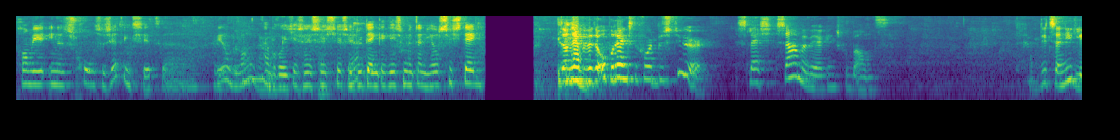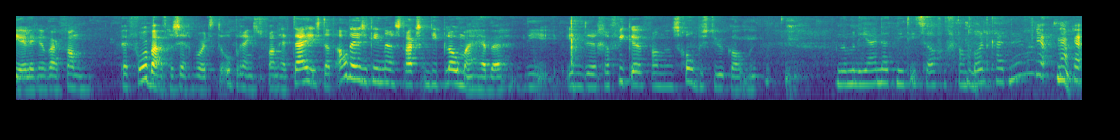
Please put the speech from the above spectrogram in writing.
gewoon weer in een schoolse setting zit? Eh, heel belangrijk. En broertjes en zusjes, het Ja. doet denk ik iets met een heel systeem. Dan hebben we de opbrengsten voor het bestuur. Slash samenwerkingsverband. Dit zijn niet leerlingen waarvan bij voorbaat gezegd wordt... de opbrengst van het tij is dat al deze kinderen straks een diploma hebben... die in de grafieken van een schoolbestuur komen. Noemde jij net niet iets over verantwoordelijkheid nemen? Ja. Ja. Ja.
